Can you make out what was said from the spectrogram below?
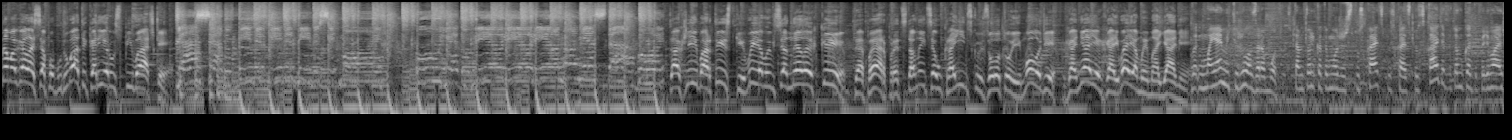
намагалася побудувати кар'єру співачки. Я сяду в Та хліб артистки виявився нелегким. Тепер представниця української золотої молоді ганяє гайвеями Майами. В Майами тяжело заработать. Там только ты можешь спускать, спускать, спускать, а потом, когда ты понимаешь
